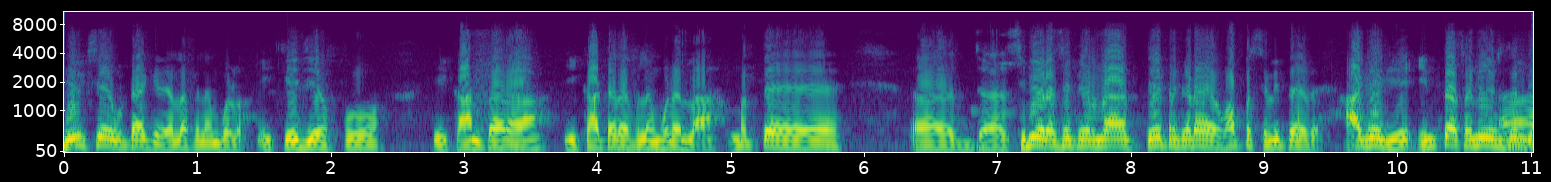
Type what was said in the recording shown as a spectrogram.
ನಿರೀಕ್ಷೆ ಹುಟ್ಟಾಕಿದೆ ಎಲ್ಲ ಫಿಲಮ್ಗಳು ಈ ಕೆ ಜಿ ಎಫ್ ಈ ಕಾಂತಾರ ಈ ಕಾಟಾರ ಫಿಲಮ್ಗಳೆಲ್ಲ ಮತ್ತೆ ಸಿನಿಮಾ ರಸಿಕರನ್ನ ಥಿಯೇಟರ್ ಕಡೆ ವಾಪಸ್ ಸೆಳೀತಾ ಇದೆ. ಹಾಗಾಗಿ ಇಂಥ ಸನ್ನಿವೇಶದಲ್ಲಿ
